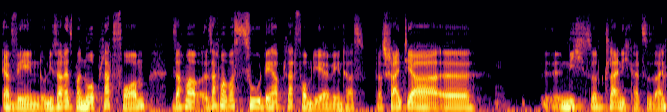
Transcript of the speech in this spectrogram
erwähnt und ich sage jetzt mal nur Plattform. Sag mal, sag mal was zu der Plattform, die du erwähnt hast. Das scheint ja äh, nicht so eine Kleinigkeit zu sein.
